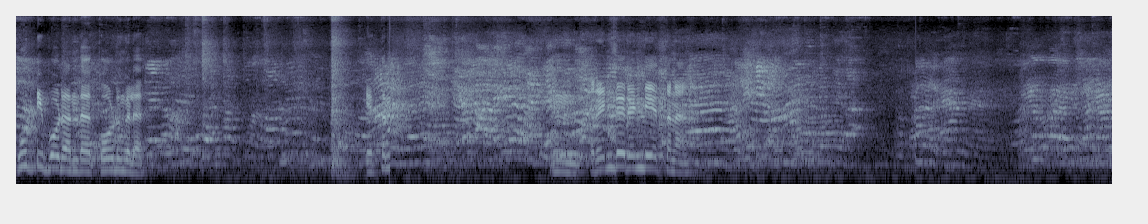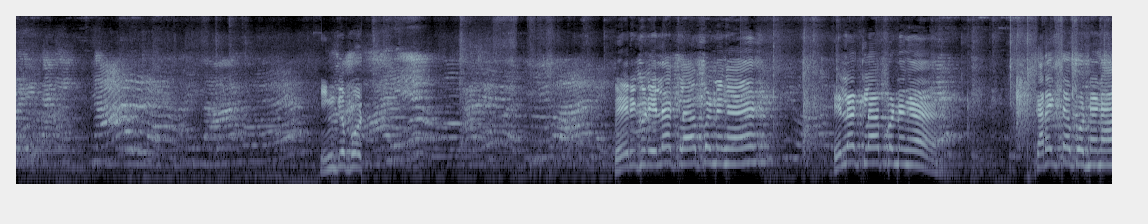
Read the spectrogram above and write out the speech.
கூட்டி போடு அந்த கோடுங்களை. எத்தனை? ம் ரெண்டு ரெண்டு எத்தனை? இங்க போ. வெரி குட் எல்லாம் கிளாப் பண்ணுங்க. எல்லாம் கிளாப் பண்ணுங்க. கரெக்டாக போட்டேனா?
